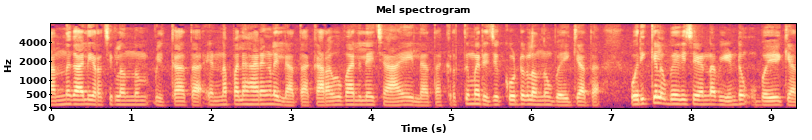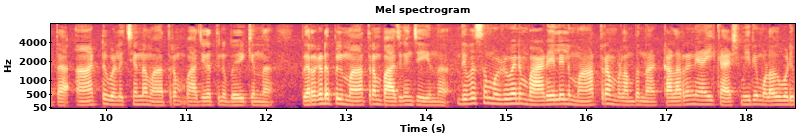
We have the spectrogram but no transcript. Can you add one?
കന്നുകാലി ഇറച്ചികളൊന്നും വിൽക്കാത്ത എണ്ണപ്പലഹാരങ്ങളില്ലാത്ത കറവുപാലിലെ ചായ ഇല്ലാത്ത കൃത്രിമ രുചിക്കൂട്ടുകളൊന്നും ഉപയോഗിക്കാത്ത ഒരിക്കൽ ഉപയോഗിച്ച എണ്ണ വീണ്ടും ഉപയോഗിക്കാത്ത ആട്ടു വെളിച്ചെണ്ണ മാത്രം പാചകത്തിന് ഉപയോഗിക്കുന്ന വിറകടുപ്പിൽ മാത്രം പാചകം ചെയ്യുന്ന ദിവസം മുഴുവനും വാഴയിലയിൽ മാത്രം വിളമ്പുന്ന കളറിനായി കാശ്മീരി മുളക് പൊടി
